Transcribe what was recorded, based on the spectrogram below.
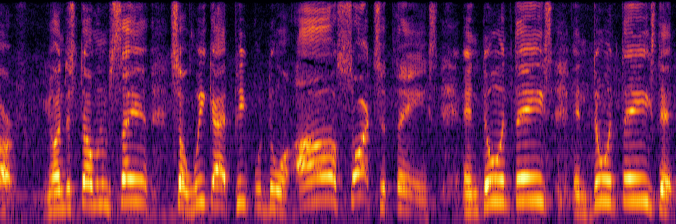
earth. You understand what I'm saying? So we got people doing all sorts of things and doing things and doing things that,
